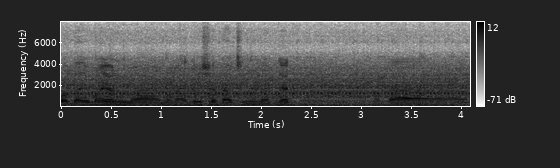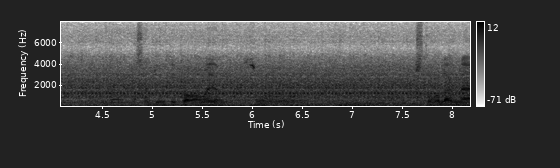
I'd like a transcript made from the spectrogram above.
po tayo ngayon mga, mga idol. Shout out sa inyo lahat dyan. At ah, nasa duty po ako ngayon. So, gusto ko lang na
